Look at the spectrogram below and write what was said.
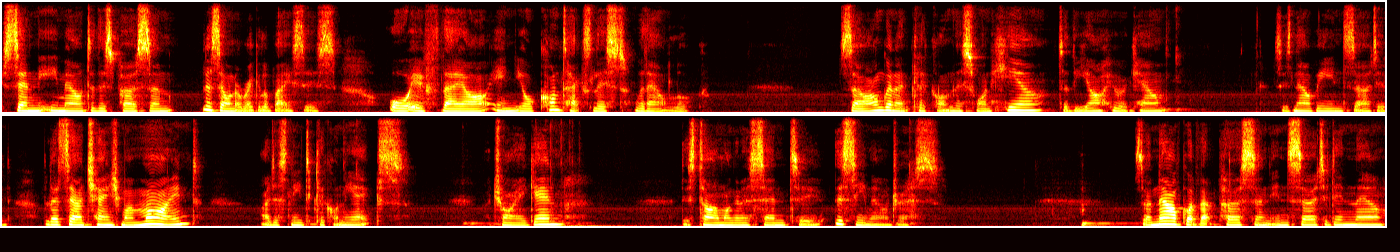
send the email to this person, let's say on a regular basis, or if they are in your contacts list with Outlook. So I'm going to click on this one here to the Yahoo account. This is now being inserted. But let's say I change my mind. I just need to click on the X. I try again. This time I'm going to send to this email address. So now I've got that person inserted in there.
